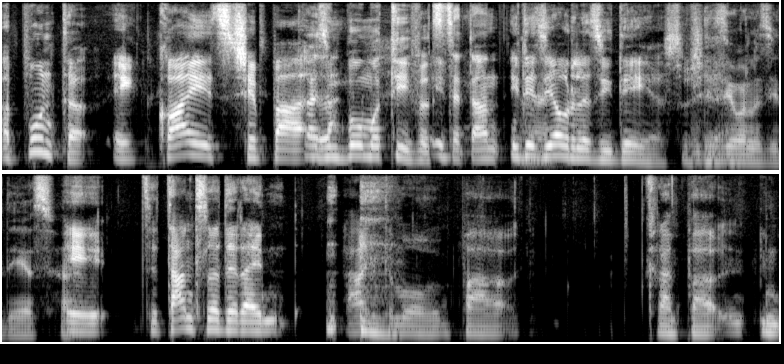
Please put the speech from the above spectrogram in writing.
Appunto, e qua c'è pa questo è un buon motivo. Ed c'è è ora le idee, Diese c'è. ora le idee. E c'è tanto la dire anche un pa un pa un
